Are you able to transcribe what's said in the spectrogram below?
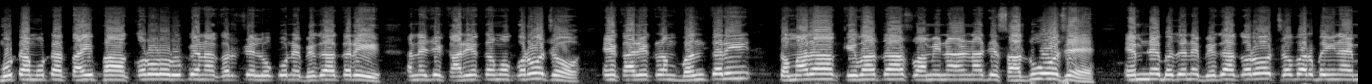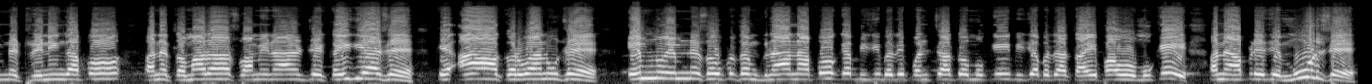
મોટા મોટા તાઇફા, કરોડો રૂપિયાના ખર્ચે લોકોને ભેગા કરી અને જે કાર્યક્રમો કરો છો, એ કાર્યક્રમ બંધ કરી તમારા કહેવાતા સ્વામિનારાયણના જે સાધુઓ છે, એમને બધાને ભેગા કરો, છ મહિના એમને ટ્રેનિંગ આપો અને તમારા સ્વામિનારાયણ જે કહી ગયા છે કે આ કરવાનું છે એમનું એમને સૌપ્રથમ જ્ઞાન આપો કે બીજી બધી પંચાયતો મૂકી, બીજા બધા તાઇફાઓ મૂકી અને આપણે જે મૂળ છે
